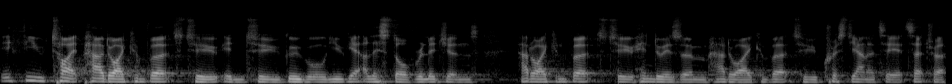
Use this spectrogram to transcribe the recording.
If you type "How do I convert to" into Google, you get a list of religions. How do I convert to Hinduism? How do I convert to Christianity, etc.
